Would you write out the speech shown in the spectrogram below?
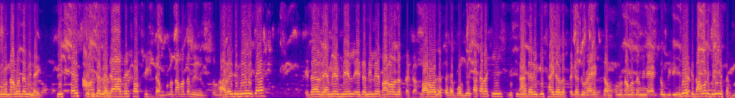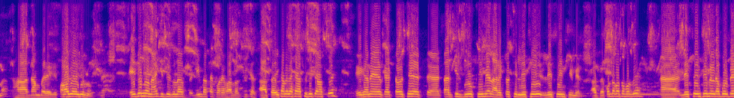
কোনো দামাদামি নাই। ফিক্স প্রাইস পঁচিশ হাজার। যা আছে সব ফিক্স দাম কোনো দামাদামি। আর এই যে মেল এটা? এটা র্যামের মেল এটা নিলে বারো হাজার টাকা। বারো হাজার টাকা পড়বে। কাকারা কি টাকারি কি ষাট হাজার টাকা জোড়া একদম। কোনো দামাদামি নাই একদম বিডিং এগুলো কি দাম অনেক বেড়ে গেছে এখন না? হ্যাঁ দাম বেড়ে গেছে। পাওয়া যায় এই জন্য? এই জন্য না কিন্তু এগুলা ডিম বাচ্চা করে ভালো ঠিক আছে। আচ্ছা এখানে দেখা যাচ্ছে দুইটা আছে। এখানে একটা হচ্ছে টার্কিস ব্লু ফিমেল আর একটা হচ্ছে লেচি লেসুইন ফিমেল আচ্ছা কোনটা কত পড়বে? লেসুইন ফিমেলটা পড়বে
